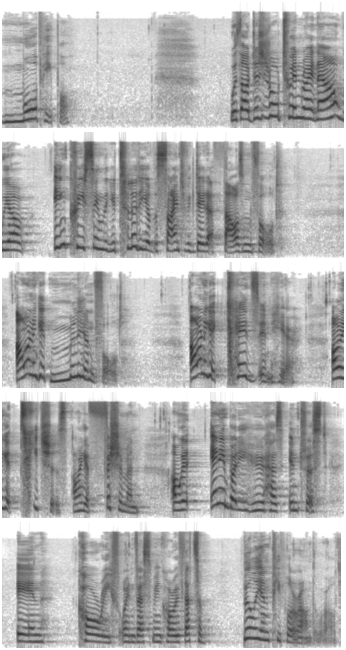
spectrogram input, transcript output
more people. With our digital twin right now, we are increasing the utility of the scientific data a thousandfold. I want to get millionfold. I want to get kids in here. I want to get teachers. I want to get fishermen. I want to get anybody who has interest in coral reef or investment in coral reef. That's a billion people around the world.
